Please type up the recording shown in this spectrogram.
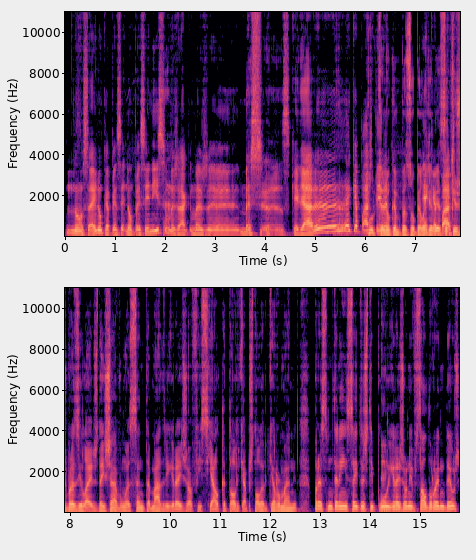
não sei, nunca pensei, não pensei nisso, mas, já, mas, uh, mas uh, se calhar é capaz Porque de ter. nunca me passou pela é cabeça capaz- que os brasileiros deixavam a Santa Madre Igreja Oficial Católica Apostólica Romana para se meterem em seitas tipo É. a Igreja Universal do Reino de Deus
